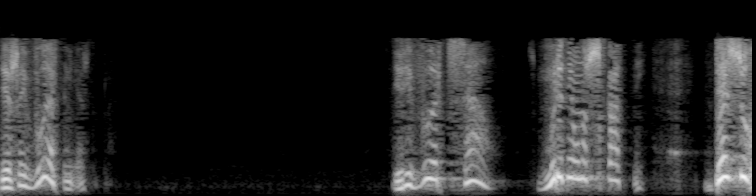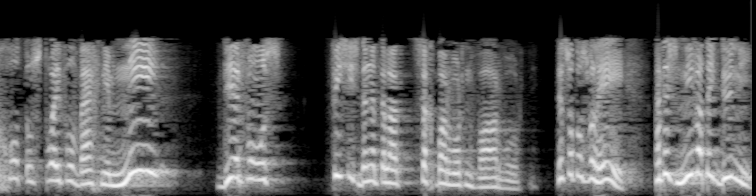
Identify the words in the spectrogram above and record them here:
deur sy woord in eerste plek. Deur die woord self. Ons moet dit nie onderskat nie. Dis hoe God ons twyfel wegneem, nie deur vir ons fisies dinge te laat sigbaar word en waar word nie. Dis wat ons wil hê, maar dis nie wat hy doen nie.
